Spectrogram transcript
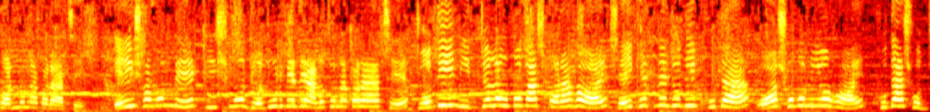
বর্ণনা করা আছে। এই সম্বন্ধে কৃষ্ণ যজুর্বেদে আলোচনা করা আছে, যদি নির্জলা উপবাস করা হয়, সেই ক্ষেত্রে যদি ক্ষুধা অশোভনীয় হয়, ক্ষুধা সহ্য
